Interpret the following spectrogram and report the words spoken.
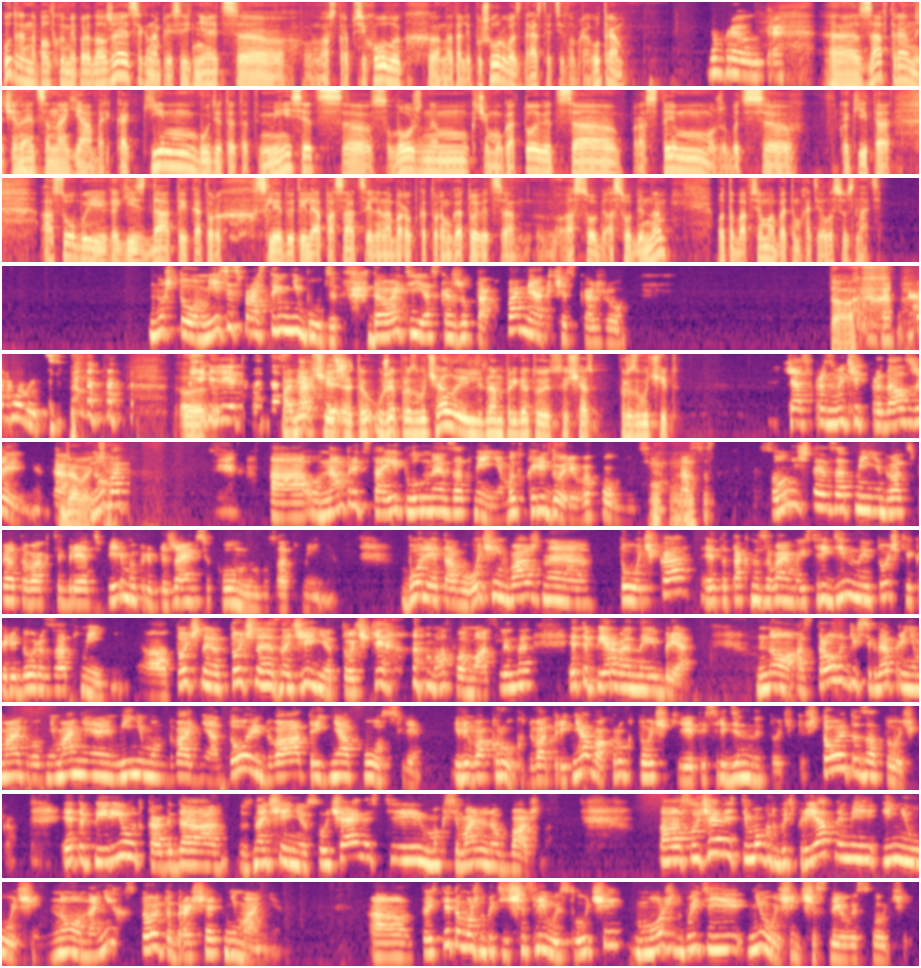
Утро на Болткоме продолжается. К нам присоединяется астропсихолог Наталья Пушурова. Здравствуйте, доброе утро. Доброе утро. Э, завтра начинается ноябрь. Каким будет этот месяц? Э, сложным? К чему готовиться? Простым? Может быть, э, какие-то особые как есть даты, которых следует или опасаться, или наоборот, к которым готовиться особ- особенно. Вот обо всем об этом хотелось узнать. Ну что, месяц простым не будет. Давайте я скажу так, помягче скажу. Так. Э, помягче это уже прозвучало или нам приготовиться сейчас прозвучит? Сейчас прозвучит продолжение. Да. Давайте. Ну, а, нам предстоит лунное затмение. Мы в коридоре, вы помните. Угу. У нас солнечное затмение 25 октября, теперь мы приближаемся к лунному затмению. Более того, очень важная точка – это так называемые срединные точки коридора затмений. А, точное, точное значение точки, масло масляное, это 1 ноября. Но астрологи всегда принимают во внимание минимум 2 дня до и 2-3 дня после или вокруг, 2-3 дня вокруг точки, этой срединной точки. Что это за точка? Это период, когда значение случайностей максимально важно. А, случайности могут быть приятными и не очень, но на них стоит обращать внимание. А, то есть это может быть и счастливый случай, может быть и не очень счастливый случай.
